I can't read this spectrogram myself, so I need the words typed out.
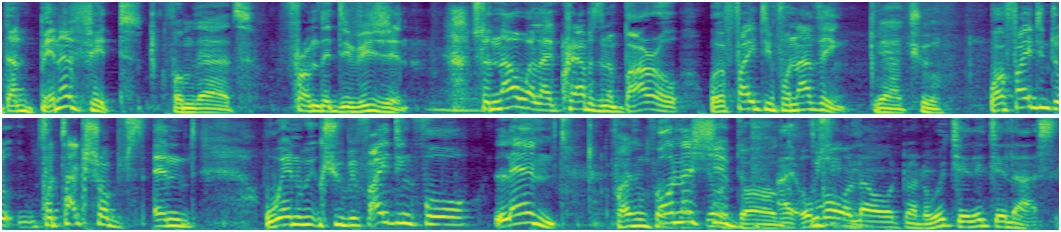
that benefit From that. From the division. So now we're like crabs in a barrel. We're fighting for nothing. Yeah, true. We're fighting to, for tax shops, and when we should be fighting for land, Fighting for ownership. Dog. I We should- ubona odwa lo ujele jealous.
